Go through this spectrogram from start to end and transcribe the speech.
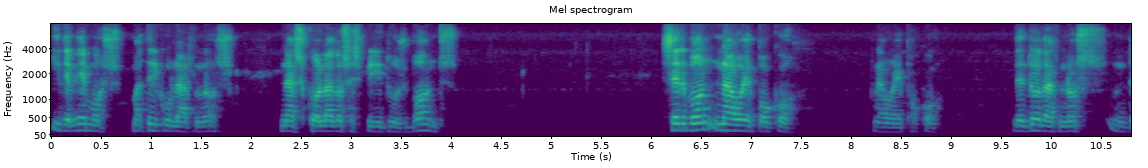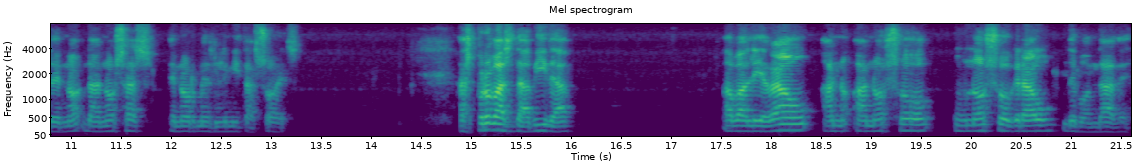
e debemos matricularnos na escola dos espíritus bons. Ser bon non é pouco, non é pouco, dentro das, nos, de nosas enormes limitações. As probas da vida avaliarán a, a noso, un noso grau de bondade,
